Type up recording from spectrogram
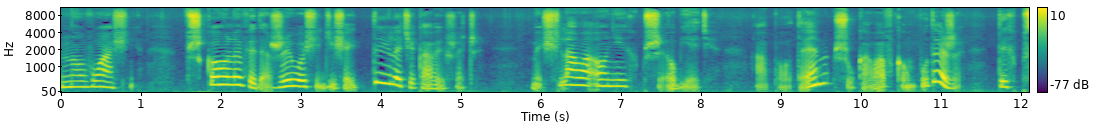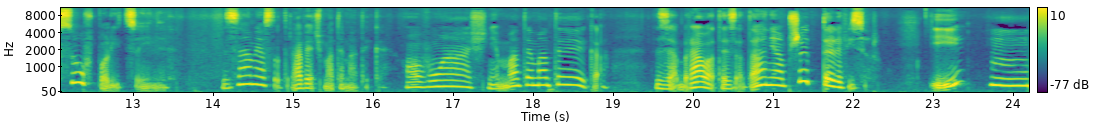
No właśnie, w szkole wydarzyło się dzisiaj tyle ciekawych rzeczy. Myślała o nich przy obiedzie, a potem szukała w komputerze tych psów policyjnych, zamiast odrabiać matematykę. O właśnie, matematyka. Zabrała te zadania przed telewizor. I hmm,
